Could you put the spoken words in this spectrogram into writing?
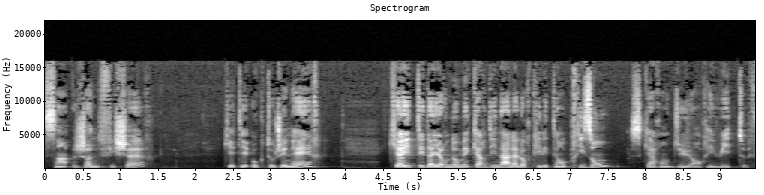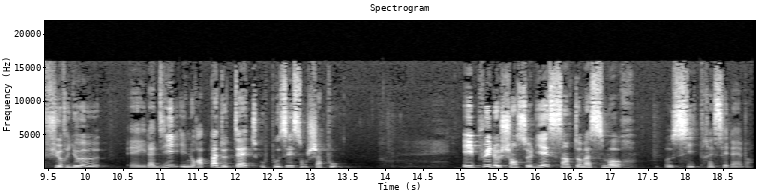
Saint John Fisher, qui était octogénaire, qui a été d'ailleurs nommé cardinal alors qu'il était en prison, ce qui a rendu Henri VIII furieux, et il a dit il n'aura pas de tête où poser son chapeau. Et puis le chancelier Saint Thomas More, aussi très célèbre.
